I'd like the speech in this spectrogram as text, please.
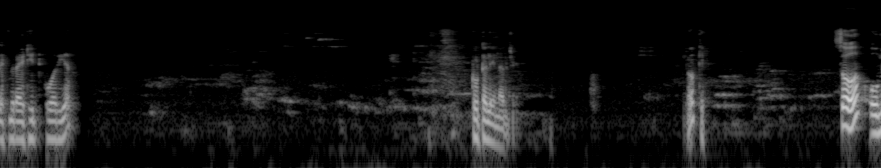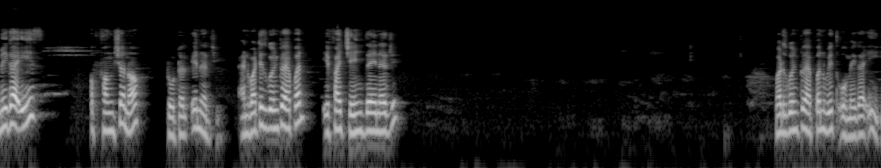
let me write it over here total energy. Okay. So omega is a function of total energy. And what is going to happen if i change the energy? What is going to happen with omega e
